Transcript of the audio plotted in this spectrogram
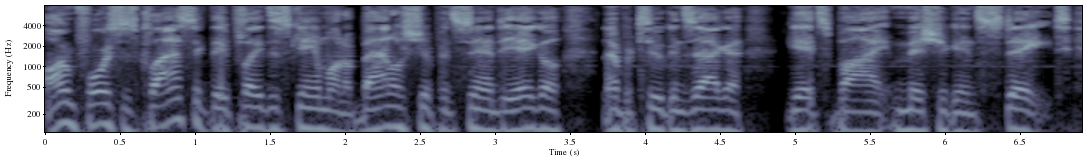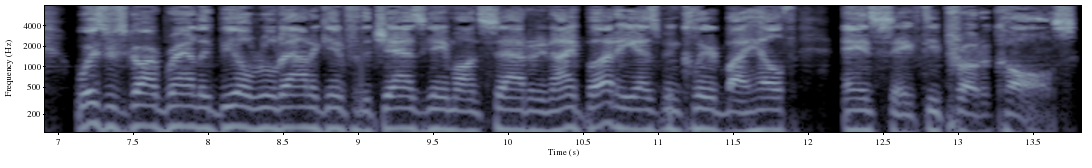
Armed Forces Classic, they played this game on a battleship in San Diego. Number two, Gonzaga gets by Michigan State. Wizards guard Bradley Beal ruled out again for the Jazz game on Saturday night, but he has been cleared by health and safety protocols.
